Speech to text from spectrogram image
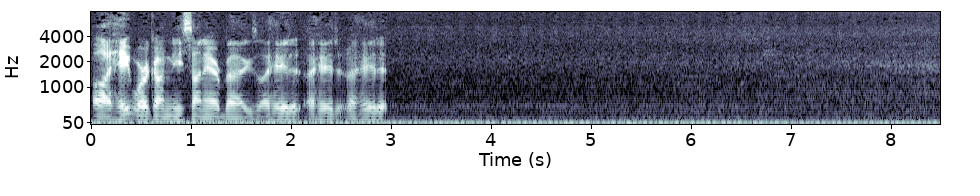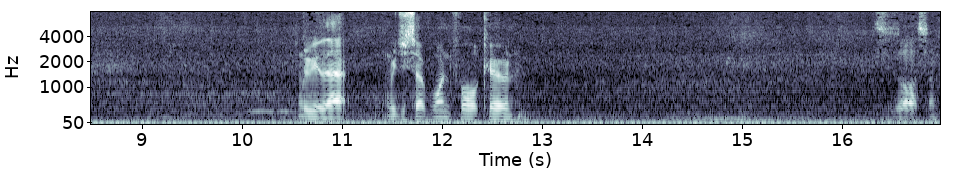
"Oh, I hate work on Nissan airbags. I hate it. I hate it. I hate it." Look at that. We just have one fault code. This is awesome.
